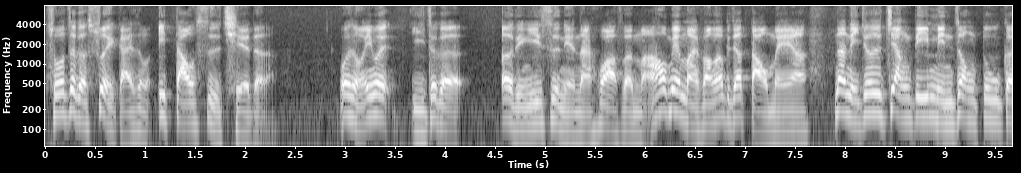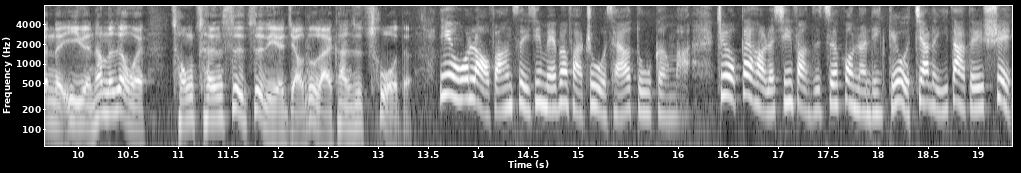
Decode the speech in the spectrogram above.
说这个税改什么一刀式切的了。为什么？因为以这个。二零一四年来划分嘛，后面买房而比较倒霉啊，那你就是降低民众都更的意愿。他们认为从城市治理的角度来看是错的，因为我老房子已经没办法住，我才要都更嘛。结果盖好了新房子之后呢，你给我加了一大堆税，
